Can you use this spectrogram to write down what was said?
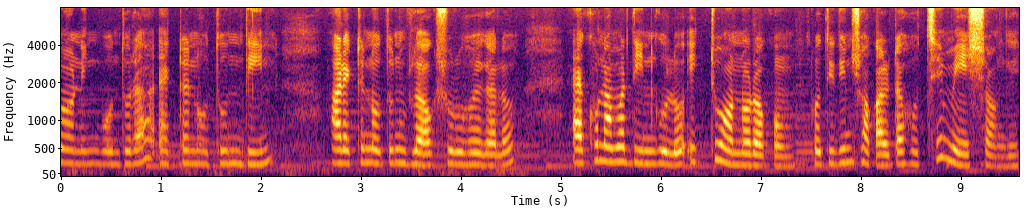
মর্নিং বন্ধুরা। একটা নতুন দিন আর একটা নতুন ভ্লগ শুরু হয়ে গেল। এখন আমার দিনগুলো একটু অন্যরকম। প্রতিদিন সকালটা হচ্ছে মেয়ের সঙ্গে।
